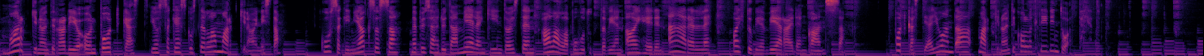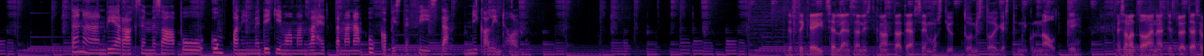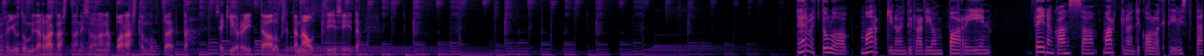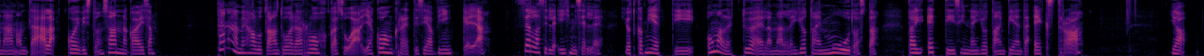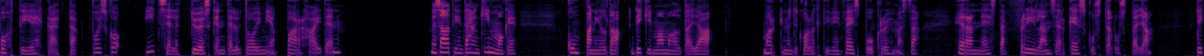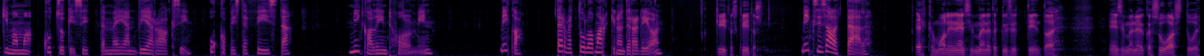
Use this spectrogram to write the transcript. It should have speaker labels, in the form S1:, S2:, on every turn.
S1: Markkinointiradio on podcast, jossa keskustellaan markkinoinnista. Kussakin jaksossa me pysähdytään mielenkiintoisten alalla puhututtavien aiheiden äärelle vaihtuvien vieraiden kanssa. Podcastia juontaa markkinointikollektiivin tuottajat. Tänään vieraaksemme saapuu kumppanimme Digimaman lähettämänä ukko.fiistä Mika Lindholm.
S2: Jos tekee itsellensä, niin sitten kannattaa tehdä semmoista juttua, mistä oikeasti niin kuin nauttii. Me sanotaan aina, että jos löytää semmoisen jutun, mitä rakastaa, niin se on aina parasta, mutta että sekin jo riittää aluksi, että nauttii siitä.
S1: Tervetuloa Markkinointiradion pariin. Teidän kanssa markkinointikollektiivista tänään on täällä Koiviston Sanna-Kaisa. Tänään me halutaan tuoda rohkaisua ja konkreettisia vinkkejä sellaisille ihmisille, jotka miettii omalle työelämälle jotain muutosta tai etsii sinne jotain pientä ekstraa. Ja pohtii ehkä, että voisiko itselle työskentely toimia parhaiten. Me saatiin tähän kimmoke kumppanilta Digimamalta ja markkinointikollektiivin Facebook-ryhmässä heränneestä freelancer-keskustelusta ja Digimama kutsuki sitten meidän vieraaksi ukko.fiistä Mika Lindholmin. Mika, tervetuloa Markkinointiradioon.
S2: Kiitos, kiitos.
S1: Miksi sä olet täällä?
S2: Ehkä mä olin ensimmäinen, jota kysyttiin, tai ensimmäinen, joka suostui.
